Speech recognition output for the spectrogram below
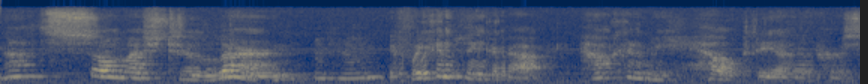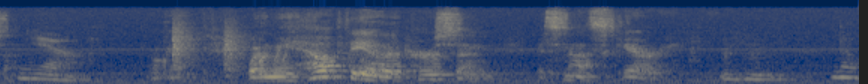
not so much to learn, Mhm. if we can think about how can we help the other person. Yeah. Okay? When we help the other person, it's not scary. Mhm. No.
